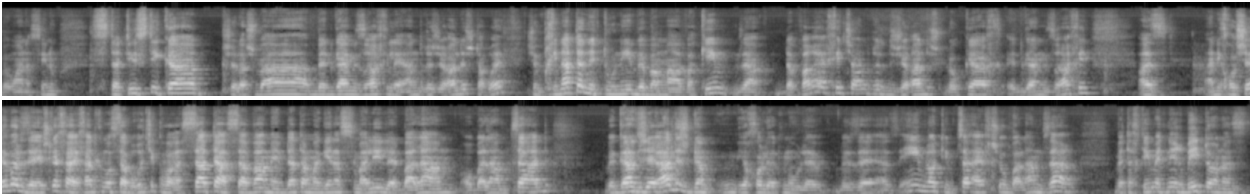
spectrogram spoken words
בוואן עשינו. סטטיסטיקה של השוואה בין גיא מזרחי לאנדרה ג'רלדש, אתה רואה? שמבחינת הנתונים ובמאבקים, זה הדבר היחיד שאנדרה ג'רלדש לוקח את גיא מזרחי, אז אני חושב על זה, יש לך אחד כמו סבורית שכבר עשה את ההסבה מעמדת המגן השמאלי לבלם, או בלם צד, וגם ג'רלדש גם יכול להיות מעולה בזה, אז אם לא תמצא איכשהו בלם זר, ותחתים את ניר ביטון, אז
